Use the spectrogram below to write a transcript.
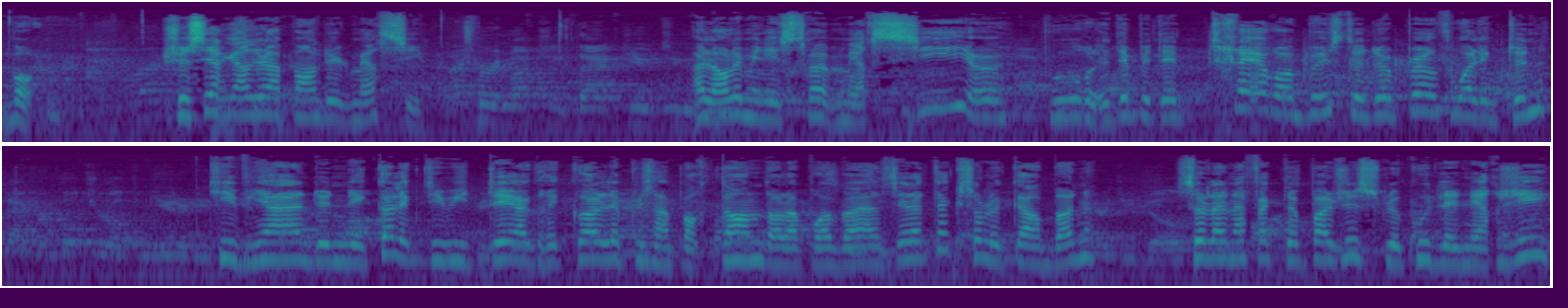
Bon, je sais regarder la pendule. Merci. Alors, le ministre, merci euh, pour le député très robuste de Perth-Wellington, qui vient d'une des collectivités agricoles les plus importantes dans la province. Et la taxe sur le carbone, cela n'affecte pas juste le coût de l'énergie,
